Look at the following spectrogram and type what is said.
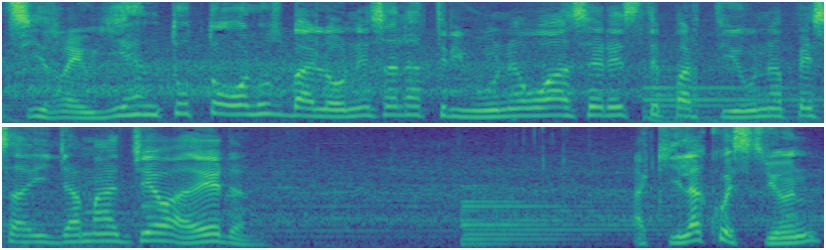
si reviento todos los balones a la tribuna voy a hacer este partido una pesadilla más llevadera. Aquí la cuestión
